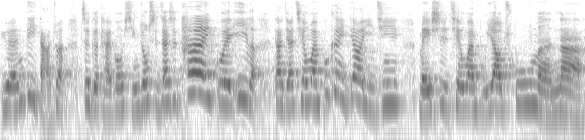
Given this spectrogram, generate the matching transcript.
原地打转。这个台风行踪实在是太诡异了，大家千万不可以掉以轻心，没事千万不要出门呐。”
